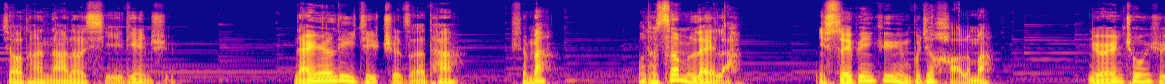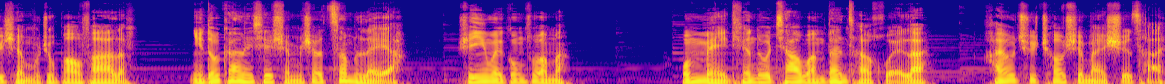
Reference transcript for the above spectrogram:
叫他拿到洗衣店去。男人立即指责他：“什么？我都这么累了，你随便熨熨不就好了吗？”女人终于忍不住爆发了：“你都干了些什么事这么累啊？”是因为工作吗？我每天都加完班才回来，还要去超市买食材，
